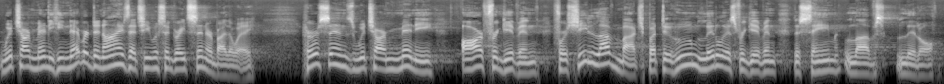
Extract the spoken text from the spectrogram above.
which are many, he never denies that she was a great sinner, by the way. Her sins, which are many, are forgiven, for she loved much, but to whom little is forgiven, the same loves little.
